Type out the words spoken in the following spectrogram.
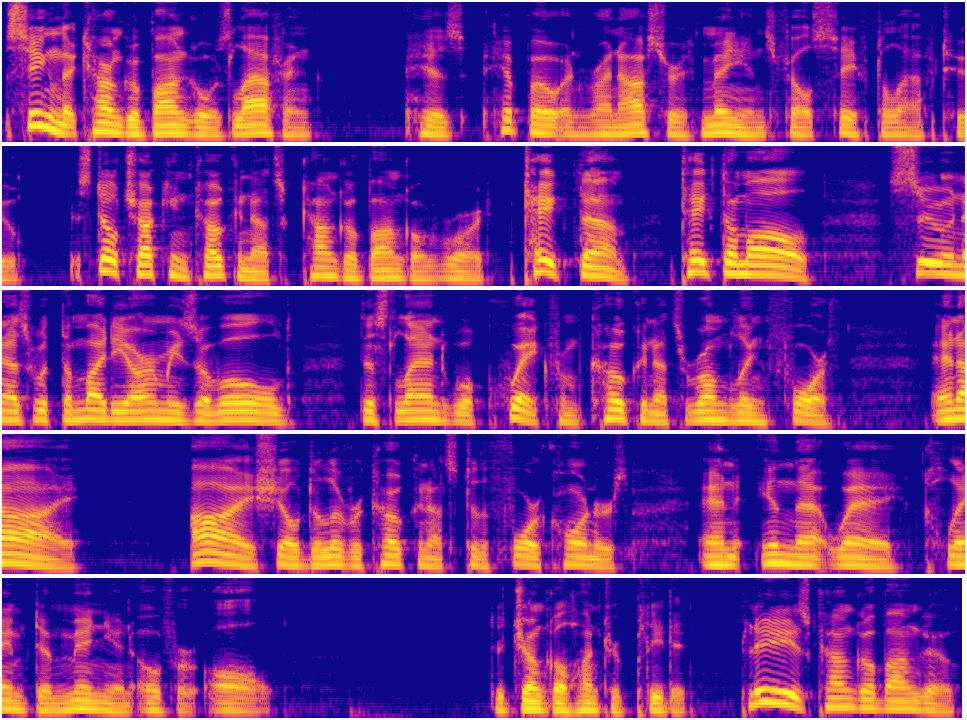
Seeing that Congo Bongo was laughing, his hippo and rhinoceros minions felt safe to laugh too. Still chucking coconuts, Congo Bongo roared, Take them! Take them all! Soon as with the mighty armies of old, this land will quake from coconuts rumbling forth, and I, I shall deliver coconuts to the four corners, and in that way claim dominion over all. The jungle hunter pleaded, Please, Congo Bongo,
